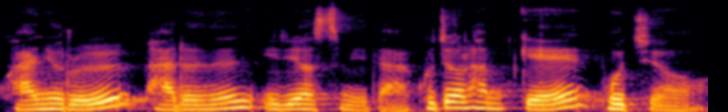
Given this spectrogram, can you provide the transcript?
관유를 바르는 일이었습니다. 구절 함께 보죠.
